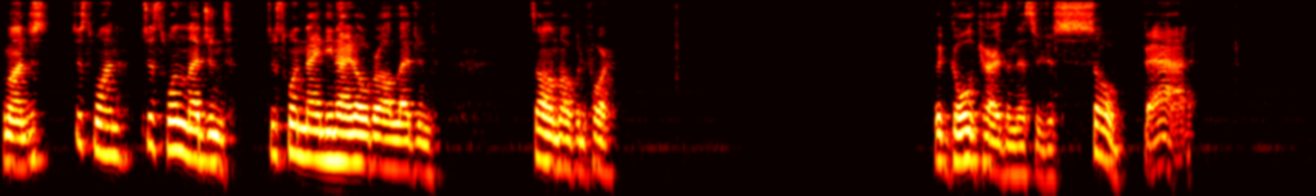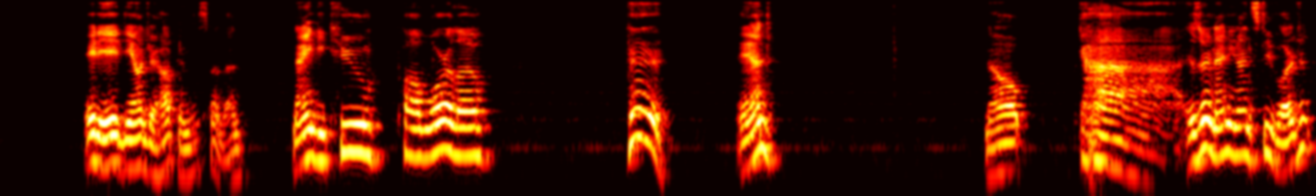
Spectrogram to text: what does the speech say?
come on, just just one, just one legend, just one 99 overall legend. That's all I'm hoping for. The gold cards in this are just so bad. 88 DeAndre Hopkins, that's not bad. 92 Paul Worrilow. and? No. Ah, is there a 99 Steve Largent?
